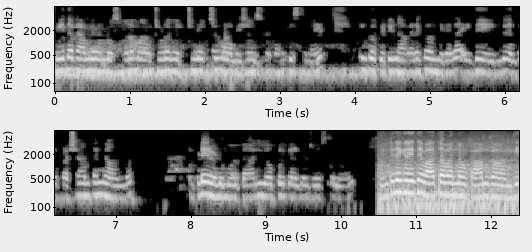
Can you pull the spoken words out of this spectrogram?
మిగతా ఫ్యామిలీ మెంబర్స్ కూడా మనం చూడ చూడొచ్చు మన విజన్స్లో కనిపిస్తున్నాయి. ఇంకొకటి నా వెనక ఉంది కదా ఇదే ఇల్లు ఎంత ప్రశాంతంగా ఉందో. ఇప్పుడే రెండు మూడు కార్లు లోపలికి వెళ్ళడం చూస్తున్నాను. ఇంటి దగ్గర అయితే వాతావరణం కామ్గా ఉంది.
